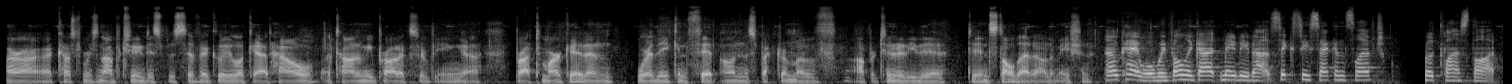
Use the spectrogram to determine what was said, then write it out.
our, our, customers an opportunity to specifically look at how autonomy products are being uh, brought to market and where they can fit on the spectrum of opportunity to, to install that automation. Okay, well, we've only got maybe about 60 seconds left. Quick last thought.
